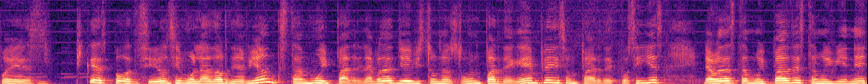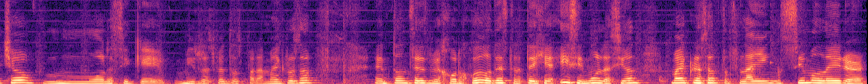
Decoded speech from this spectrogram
Pues ¿qué les puedo decir? Un simulador de avión que está muy padre. La verdad yo he visto unos, un par de gameplays, un par de cosillas. La verdad está muy padre, está muy bien hecho. Mm, ahora sí que mis respetos para Microsoft. Entonces, mejor juego de estrategia y simulación, Microsoft Flying Simulator.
